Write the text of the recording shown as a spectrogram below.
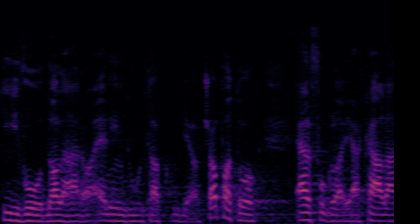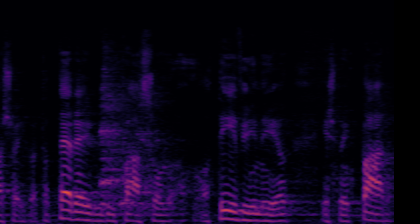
hívó dalára elindultak ugye a csapatok, elfoglalják állásaikat a Tereirudi pászon, a tévénél, és még pár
